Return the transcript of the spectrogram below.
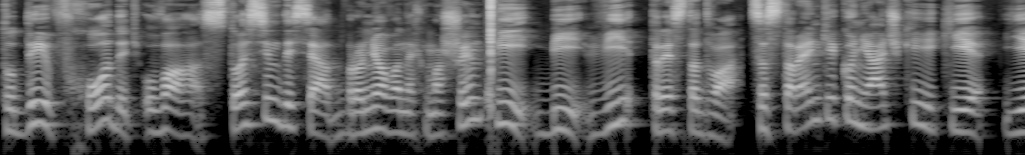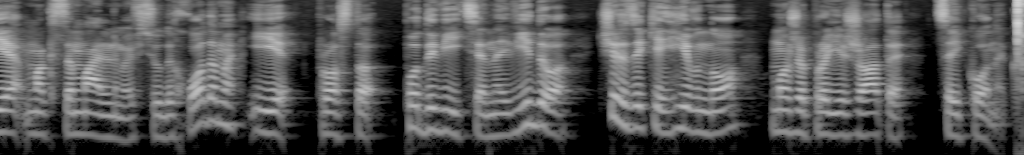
туди входить увага 170 броньованих машин PBV 302. Це старенькі конячки, які є максимальними всюди ходами, і просто подивіться на відео, через яке гівно може проїжджати цей коник.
